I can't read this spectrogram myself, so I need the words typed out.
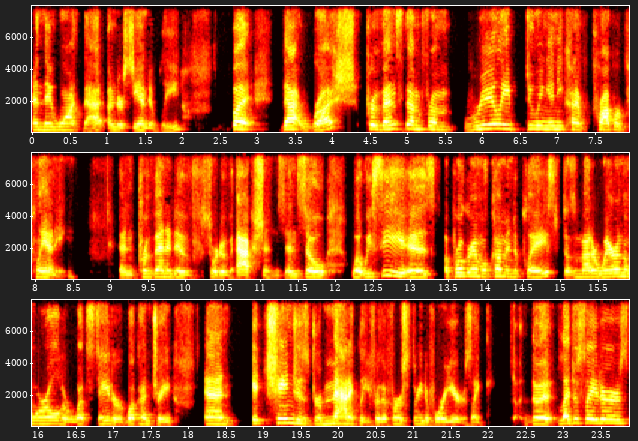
and they want that understandably. But that rush prevents them from really doing any kind of proper planning and preventative sort of actions. And so what we see is a program will come into place, doesn't matter where in the world or what state or what country, and it changes dramatically for the first three to four years. Like the legislators,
